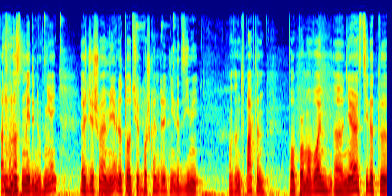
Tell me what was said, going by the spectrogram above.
as mm -hmm. as Medi nuk njihej. Është gjë shumë e mirë, do të thotë që po shkojmë drejt një leximi, domethënë të paktën po promovojmë uh, njerëz të cilët uh,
